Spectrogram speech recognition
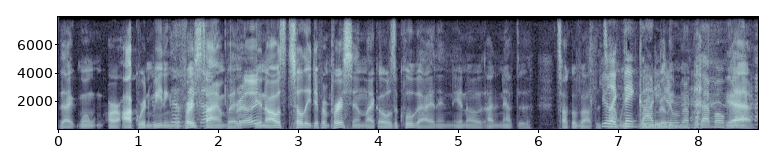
like when our awkward meeting the first time. But Really? you know, I was a totally different person. Like I was a cool guy, and then, you know, I didn't have to talk about the You're time like, thank we God he really didn't met." remember that moment. Yeah.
